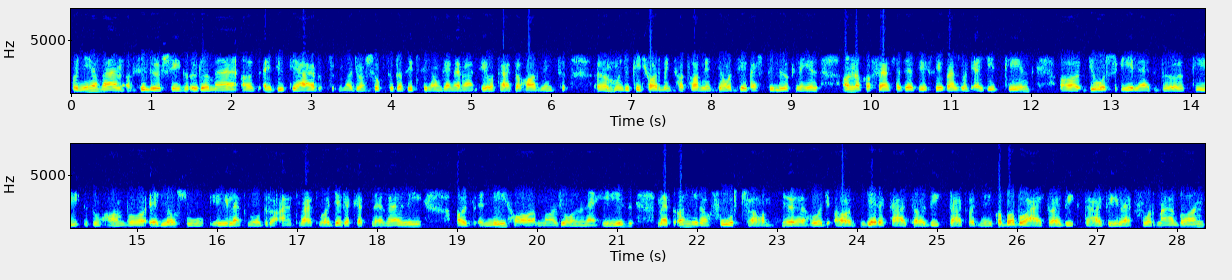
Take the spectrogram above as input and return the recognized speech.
hogy nyilván a szülőség öröme az együtt jár nagyon sokszor az Y generáció, tehát a 30, mondjuk így 36-38 éves szülőknél annak a felfedezésével, hogy egyébként a gyors életből kizuhanva egy lassú életmódra átváltva a gyereket nevelni, az néha nagyon nehéz, mert annyira furcsa, hogy a gyerek által diktált, vagy mondjuk a baba által diktált életformában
